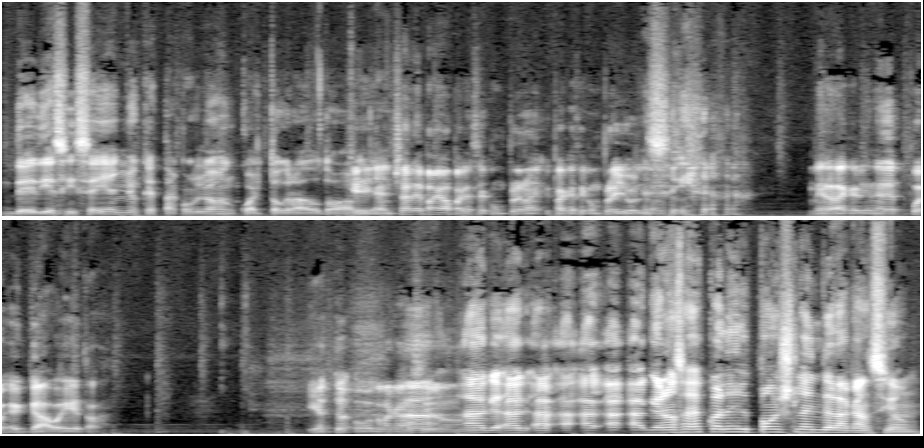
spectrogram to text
de 16 años que está colgado en cuarto grado todavía. Que Yancha le paga para que se compre, para que se compre Jordan. Sí. Mira, la que viene después es Gaveta. Y esto es otra canción. Ah, a, que- a- a- a- a- a que no sabes cuál es el punchline de la canción.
